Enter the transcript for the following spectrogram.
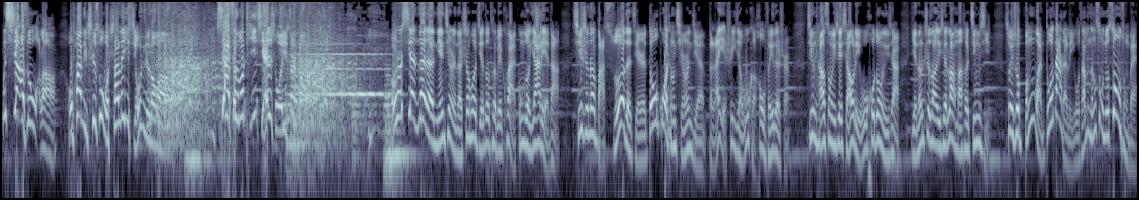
我吓死我了，我怕你吃醋，我删了一宿，你知道吗？下次他妈提前说一声吧！我说现在的年轻人呢，生活节奏特别快，工作压力也大。其实呢，把所有的节日都过成情人节，本来也是一件无可厚非的事儿。经常送一些小礼物，互动一下，也能制造一些浪漫和惊喜。所以说，甭管多大的礼物，咱们能送就送送呗。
